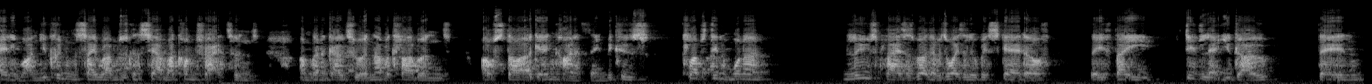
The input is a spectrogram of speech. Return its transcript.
anyone. You couldn't say, well, I'm just going to set up my contract and I'm going to go to another club and I'll start again, kind of thing, because clubs didn't want to lose players as well. They was always a little bit scared of that if they did let you go, then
